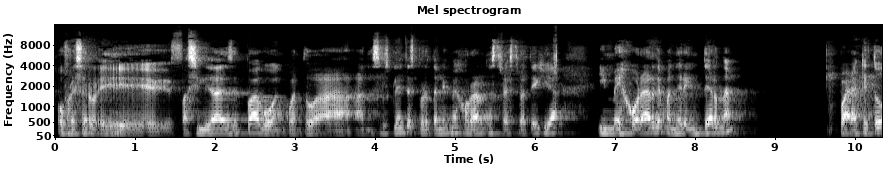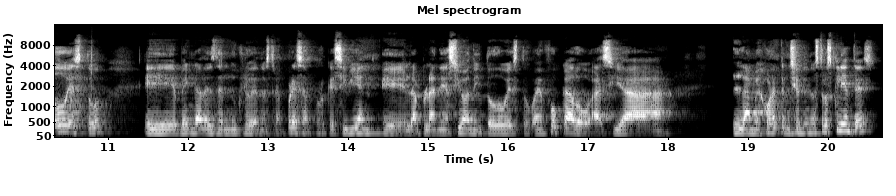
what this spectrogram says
ofrecer eh, facilidades de pago en cuanto a, nuestros clientes, pero también mejorar nuestra estrategia y mejorar de manera interna para que todo esto eh, venga desde el núcleo de nuestra empresa, porque si bien eh, la planeación y todo esto va enfocado hacia la mejor atención de nuestros clientes,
